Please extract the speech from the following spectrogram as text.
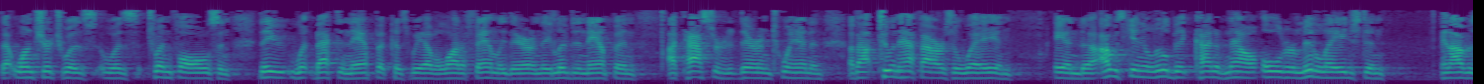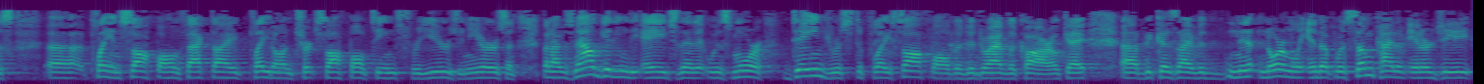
That one church was, was Twin Falls and they went back to Nampa because we have a lot of family there and they lived in Nampa and I pastored there in Twin and about two and a half hours away and, and uh, I was getting a little bit kind of now older, middle aged and and I was uh, playing softball. In fact, I played on church softball teams for years and years. And but I was now getting the age that it was more dangerous to play softball than to drive the car. Okay, uh, because I would n- normally end up with some kind of energy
